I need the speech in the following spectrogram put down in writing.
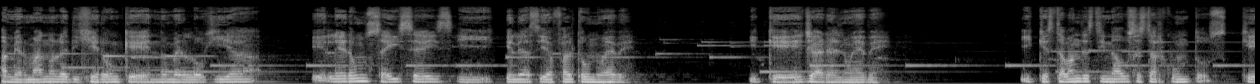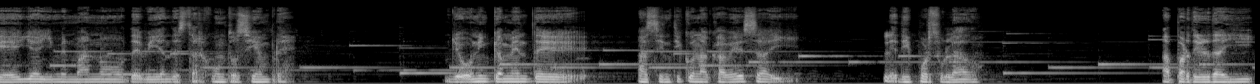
a mi hermano le dijeron que en numerología él era un 6-6 y que le hacía falta un 9. Y que ella era el 9. Y que estaban destinados a estar juntos, que ella y mi hermano debían de estar juntos siempre. Yo únicamente asentí con la cabeza y le di por su lado. A partir de ahí,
